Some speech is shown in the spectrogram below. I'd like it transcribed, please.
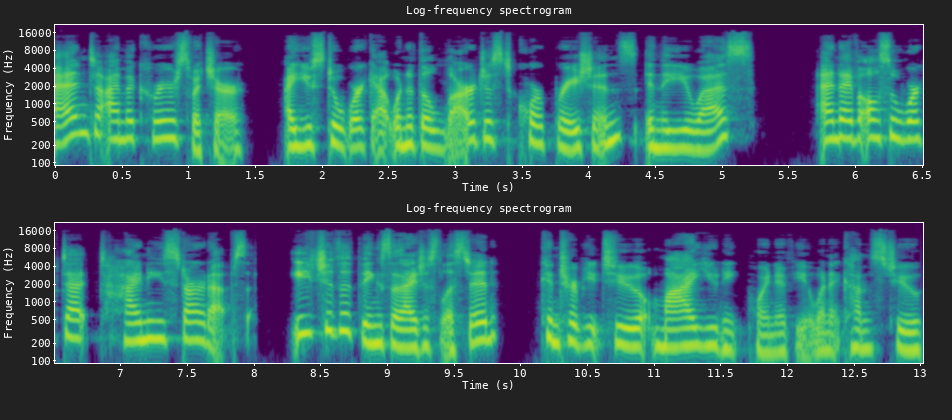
and I'm a career switcher. I used to work at one of the largest corporations in the US and I've also worked at tiny startups. Each of the things that I just listed contribute to my unique point of view when it comes to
